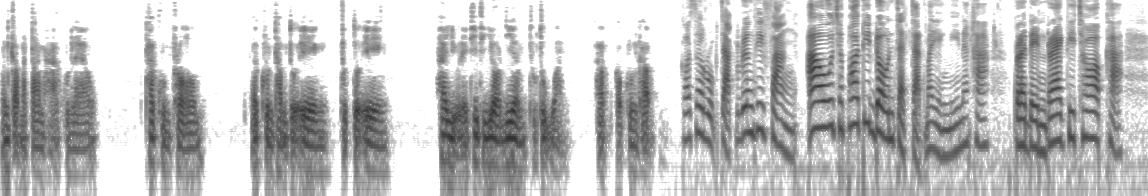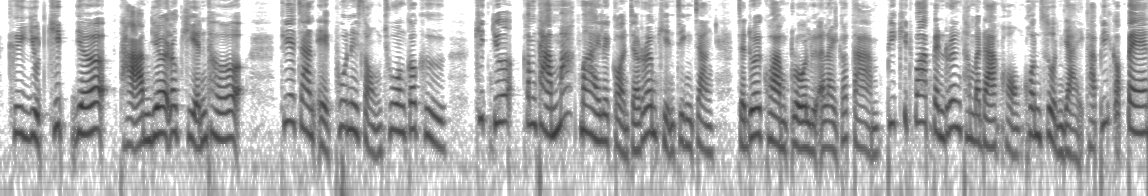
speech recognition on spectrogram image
มันกลับมาตามหาคุณแล้ว ถ้าคุณพร้อมและคุณทำตัวเอง ฝึกตัวเอง ให้อยู่ในที่ที่ยอดเยี่ยมทุกๆวันครับ ขอบคุณครับ ขอสรุปจากเรื่องที่ฟัง เอาเฉพาะที่โดนจัดๆมาอย่างนี้นะคะ ประเด็นแรกที่ชอบค่ะ คือหยุดคิดเยอะถามเยอะแล้วเขียนเธอ ที่อาจารย์เอกพูดในสองช่วงก็คือ คิดเยอะคำถามมากมายเลยก่อนจะเริ่มเขียนจริงจัง จะด้วยความกลัวหรืออะไรก็ตาม พี่คิดว่าเป็นเรื่องธรรมดาของคนส่วนใหญ่ค่ะ พี่ก็เป็น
